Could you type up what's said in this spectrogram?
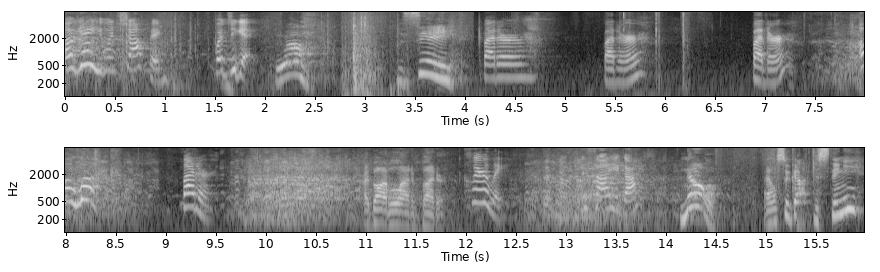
Okay, you went shopping. What'd you get? Well, you see, Butter, butter, butter. Oh, look! Butter. I bought a lot of butter. Clearly. This all you got? No, I also got this thingy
